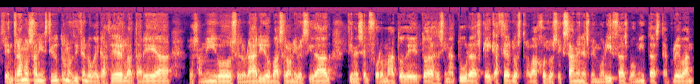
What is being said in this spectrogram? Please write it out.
Si entramos al instituto, nos dicen lo que hay que hacer, la tarea, los amigos, el horario, vas a la universidad, tienes el formato de todas las asignaturas que hay que hacer, los trabajos, los exámenes, memorizas, vomitas, te aprueban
